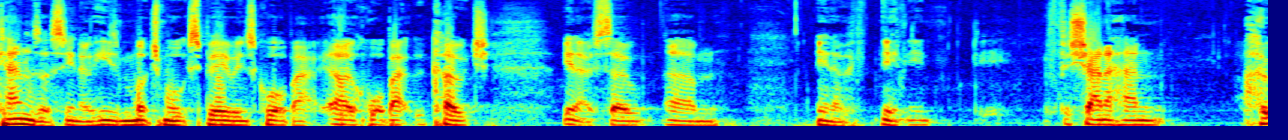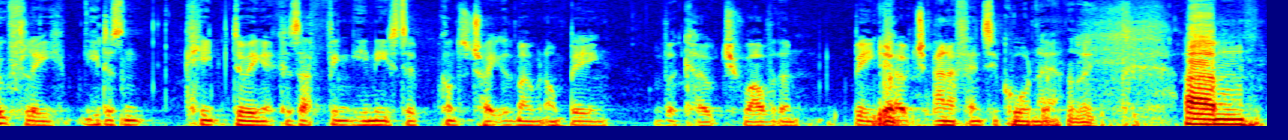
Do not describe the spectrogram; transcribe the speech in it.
Kansas, you know, he's much more experienced quarterback, uh, quarterback coach. You know, so um, you know, if, if, for Shanahan, hopefully he doesn't keep doing it because I think he needs to concentrate at the moment on being the coach rather than being Yep. coach and offensive coordinator. Definitely. Um,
